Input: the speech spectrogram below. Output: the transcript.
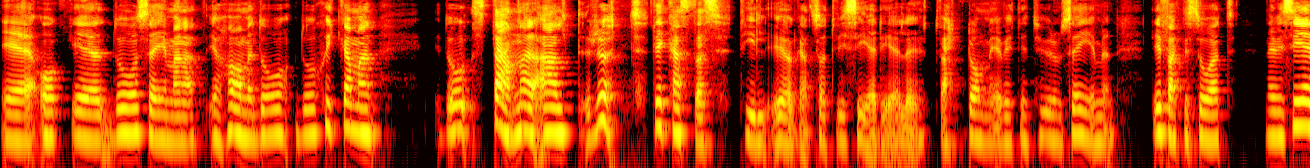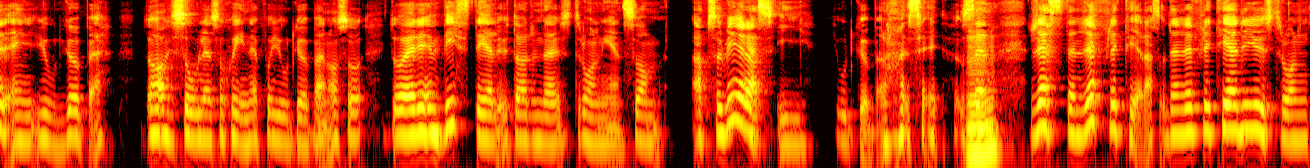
Eh, och eh, då säger man att jaha, men då, då skickar man då stannar allt rött. Det kastas till ögat så att vi ser det eller tvärtom. Jag vet inte hur de säger men det är faktiskt så att när vi ser en jordgubbe då har vi solen som skiner på jordgubben och så, då är det en viss del av den där strålningen som absorberas i jordgubben. Om man säger. Och sen mm. resten reflekteras och den reflekterade ljusstrålningen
